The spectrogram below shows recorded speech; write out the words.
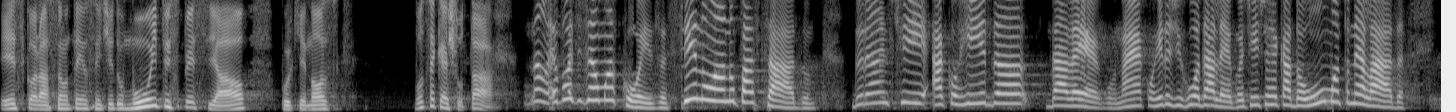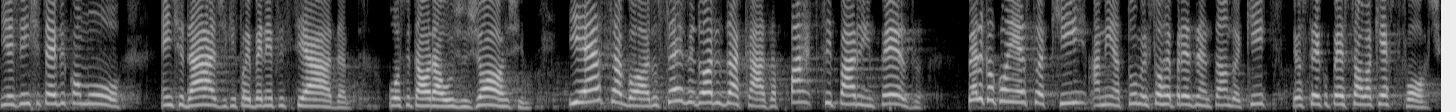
esse coração tem um sentido muito especial, porque nós. Você quer chutar? Não, eu vou dizer uma coisa. Se no ano passado, durante a corrida da Lego, né, a corrida de rua da Lego, a gente arrecadou uma tonelada e a gente teve como entidade que foi beneficiada o Hospital Araújo Jorge, e essa agora, os servidores da casa participaram em peso, pelo que eu conheço aqui, a minha turma, eu estou representando aqui, eu sei que o pessoal aqui é forte,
